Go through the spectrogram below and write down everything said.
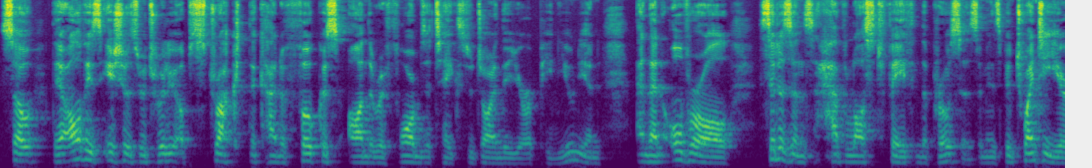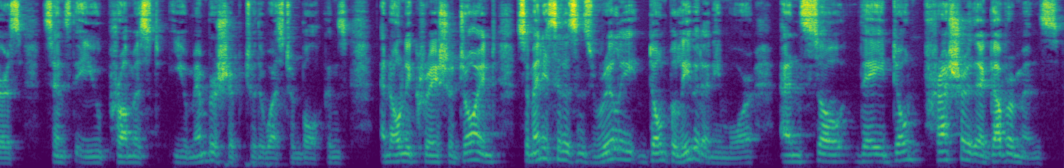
So there are all these issues which really obstruct the kind of focus on the reforms it takes to join the European Union. And then overall, citizens have lost faith in the process. I mean, it's been 20 years since the EU promised EU membership to the Western Balkans, and only Croatia joined. So many citizens really don't believe it anymore. And so they don't pressure their governments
